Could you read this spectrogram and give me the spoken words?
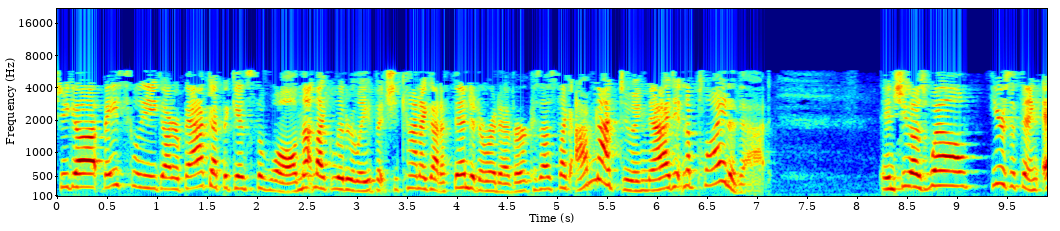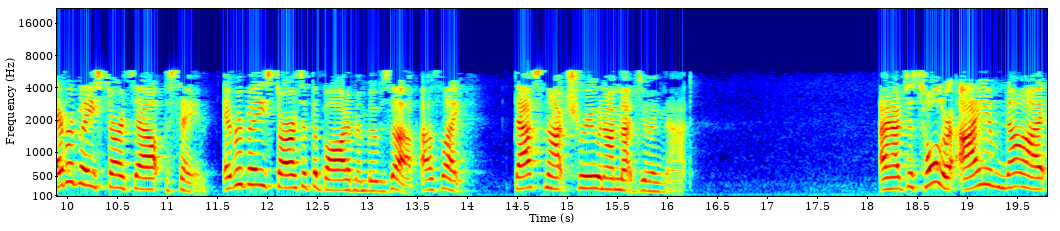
She got basically got her back up against the wall, not like literally, but she kind of got offended or whatever because I was like, I'm not doing that. I didn't apply to that. And she goes, well, here's the thing. Everybody starts out the same. Everybody starts at the bottom and moves up. I was like, that's not true and I'm not doing that. And I just told her, I am not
